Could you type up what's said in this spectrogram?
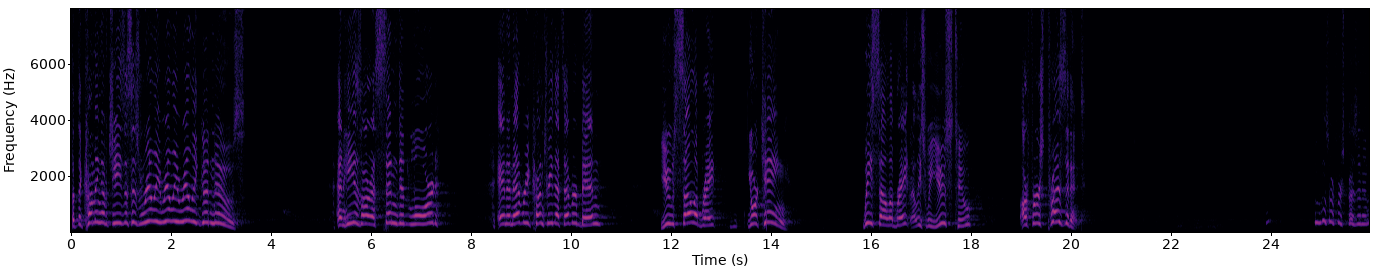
But the coming of Jesus is really, really, really good news. And he is our ascended Lord. And in every country that's ever been, you celebrate your king. We celebrate, at least we used to, our first president. Who was our first president?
